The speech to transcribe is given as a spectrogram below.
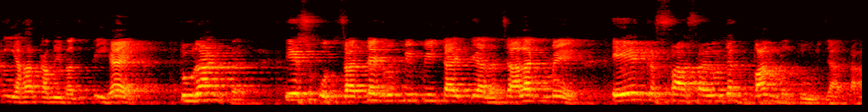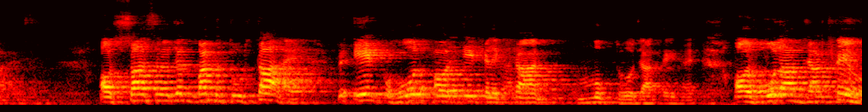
की यहाँ कमी बनती है, तुरंत इस उत्सर्जक रूपी पी टाइप के अर्धचालक में एक सहसंयोजक बंध टूट जाता है। और सहसंयोजक बंध टूटता है तो एक होल और एक इलेक्ट्रॉन मुक्त हो जाते हैं। और होल आप जानते हो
